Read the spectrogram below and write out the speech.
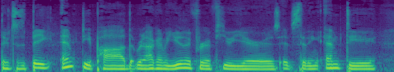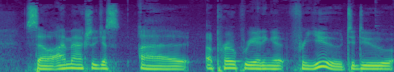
there's this big empty pod that we're not going to be using for a few years. It's sitting empty, so I'm actually just uh, appropriating it for you to do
